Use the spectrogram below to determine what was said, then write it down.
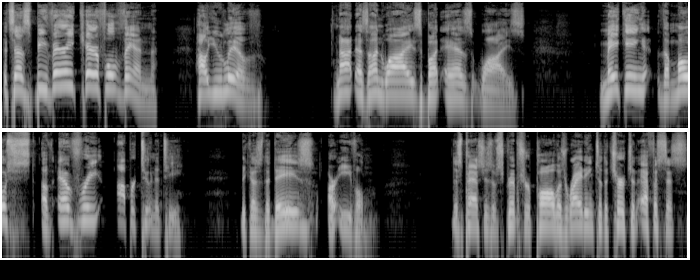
it says, Be very careful then how you live, not as unwise, but as wise making the most of every opportunity because the days are evil. This passage of Scripture, Paul was writing to the church in Ephesus,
